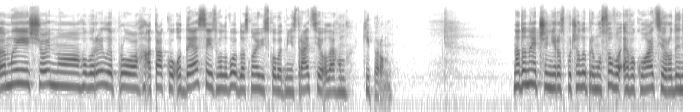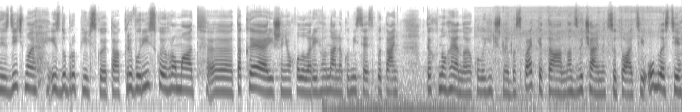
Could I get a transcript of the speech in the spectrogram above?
Е, Ми щойно говорили про атаку Одеси із головою обласної військової адміністрації Олегом Кіпером. На Донеччині розпочали примусову евакуацію родини з дітьми із Добропільської та Криворізької громад. Е, Таке рішення ухвалила регіональна комісія з питань техногенної екологічної безпеки та надзвичайних ситуацій області.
